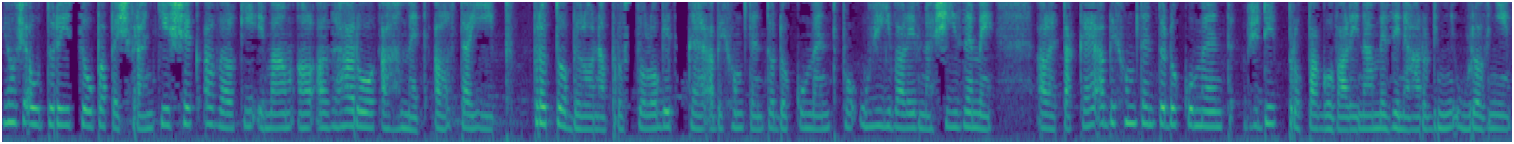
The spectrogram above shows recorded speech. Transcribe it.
Jehož autory jsou papež František a velký imám al-Azharu Ahmed al-Tajib. Proto bylo naprosto logické, abychom tento dokument používali v naší zemi, ale také, abychom tento dokument vždy propagovali na mezinárodní úrovni.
